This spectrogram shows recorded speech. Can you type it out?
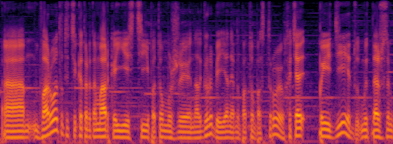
А, ворота вот эти, которые там арка есть, и потом уже надгробие, я, наверное, потом построю. Хотя, по идее, мы даже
